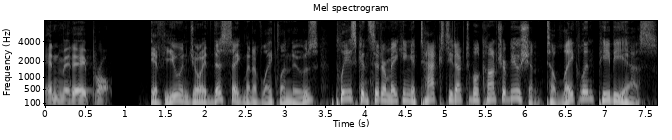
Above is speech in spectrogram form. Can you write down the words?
in mid-April. If you enjoyed this segment of Lakeland News, please consider making a tax-deductible contribution to Lakeland PBS.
